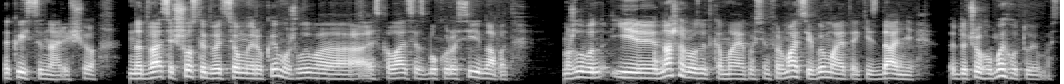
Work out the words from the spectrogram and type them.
такий сценарій, що на 26-27 роки можлива ескалація з боку Росії напад. Можливо, і наша розвідка має якусь інформацію, ви маєте якісь дані, до чого ми готуємося.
